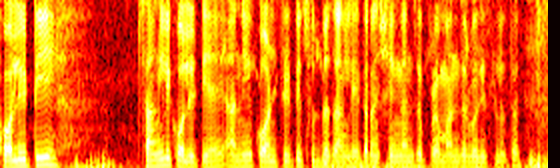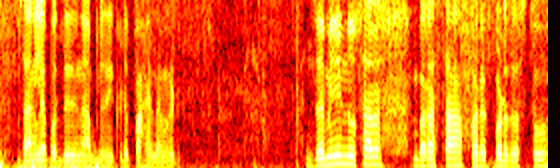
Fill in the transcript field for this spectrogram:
क्वालिटी चांगली क्वालिटी आहे आणि क्वांटिटीसुद्धा चांगली आहे. कारण शेंगांचं प्रमाण जर बघितलं तर चांगल्या पद्धतीने आपल्याला इकडे पाहायला मिळतं. जमिनीनुसार बराचसा फरक पडत असतो.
